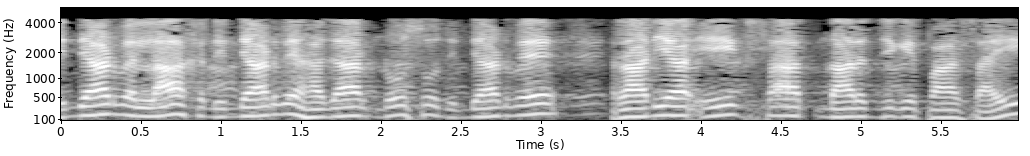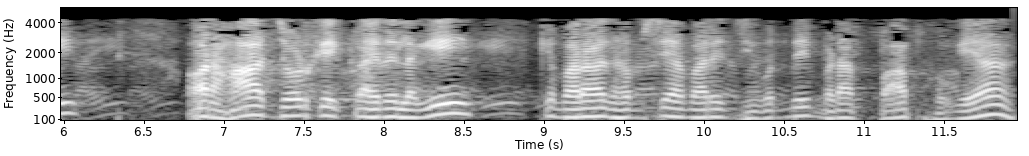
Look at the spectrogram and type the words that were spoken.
निन्यानवे लाख, निन्यानवे हज़ार नौ सौ निन्यानवे रानिया एक साथ नारद जी के पास आई। और हाथ जोड़ के कहने लगी कि महाराज, हमसे हमारे जीवन में बड़ा पाप हो गया।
